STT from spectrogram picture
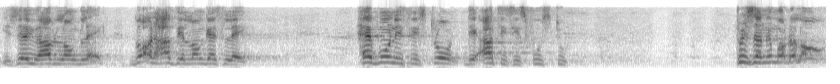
you say you have long leg. God has the longest leg. Heaven is his throne, the earth is his footstool. Praise the name of the Lord.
